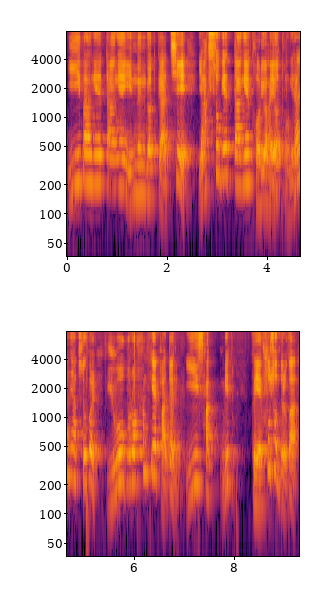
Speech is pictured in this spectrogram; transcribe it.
이방의 땅에 있는 것 같이 약속의 땅에 거류하여 동일한 약속을 유업으로 함께 받은 이삭 및 그의 후손들과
